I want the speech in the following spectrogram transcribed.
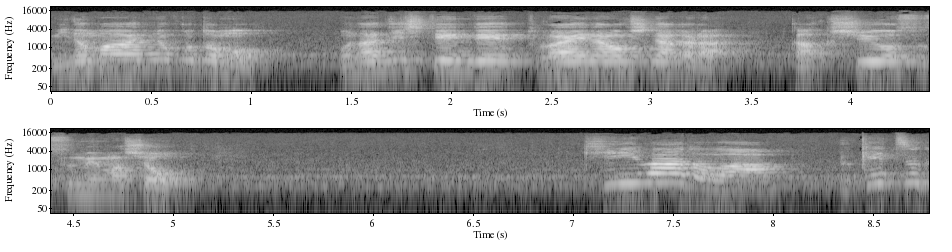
身の回りのことも同じ視点で捉え直しながら学習を進めましょう。キーワードは受け継ぐ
